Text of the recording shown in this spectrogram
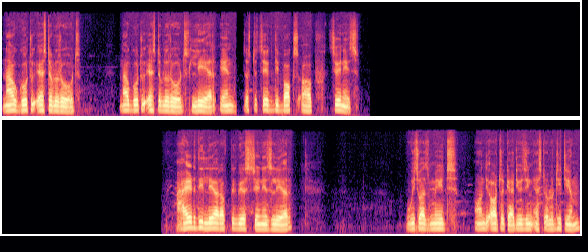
now go to SW roads. Now go to SW roads layer and just check the box of chainage hide the layer of previous chainage layer which was made on the AutoCAD using SWDTM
